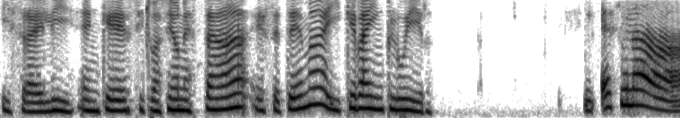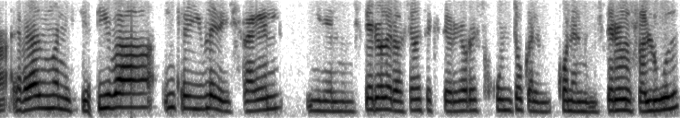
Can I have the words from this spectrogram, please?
israelí? ¿En qué situación está ese tema y qué va a incluir? Es una, la verdad, una iniciativa increíble de Israel y del Ministerio de Relaciones Exteriores junto con el, Ministerio de Salud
